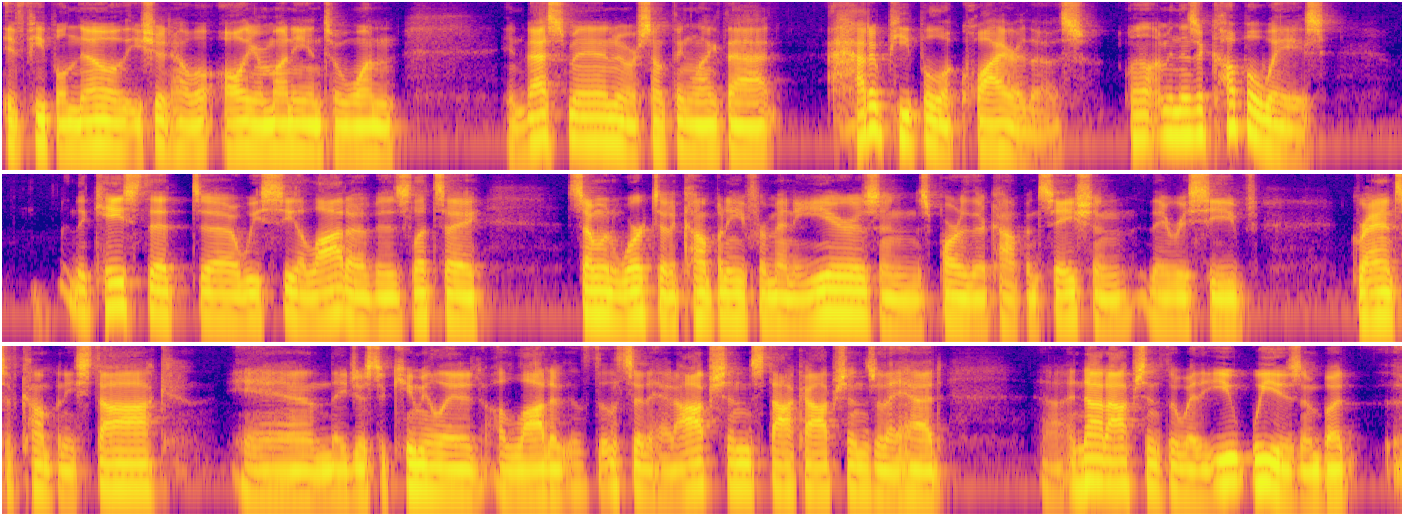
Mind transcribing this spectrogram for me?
if people know that you should have all your money into one investment or something like that, how do people acquire those? Well, I mean, there's a couple ways. The case that uh, we see a lot of is let's say someone worked at a company for many years and as part of their compensation, they received grants of company stock and they just accumulated a lot of let's say they had options stock options or they had uh, and not options the way that you, we use them but uh,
